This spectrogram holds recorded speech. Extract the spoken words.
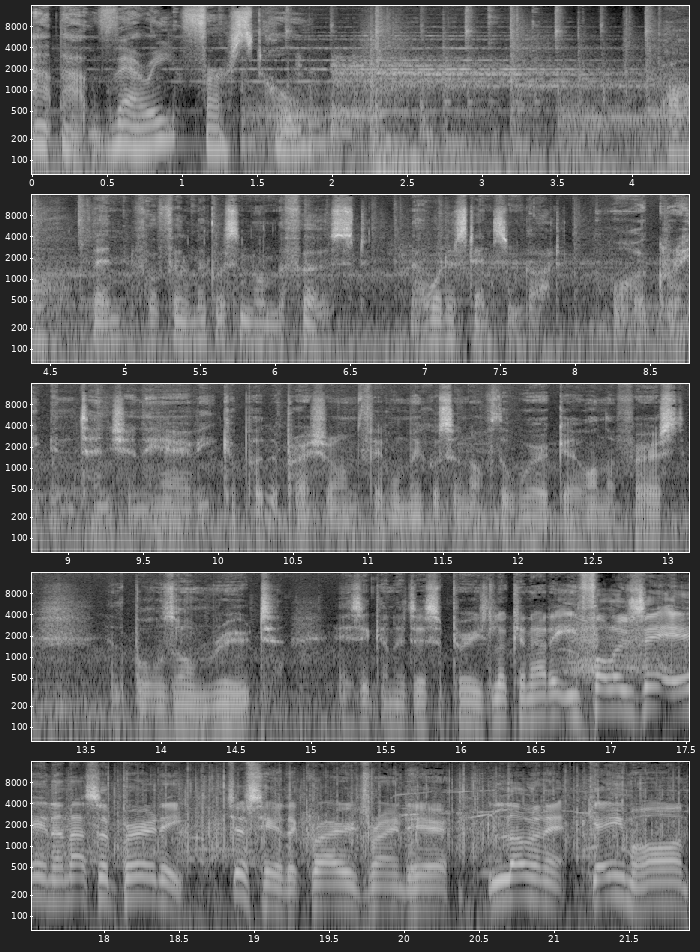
at that very first hole. Par then for Phil Mickelson on the first. Now what has Stenson got? What a great intention here. If he could put the pressure on Phil Mickelson off the word go on the first, and the ball's en route. Is it going to disappear? He's looking at it. He follows it in, and that's a birdie. Just hear the crowds round here, loving it. Game on.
